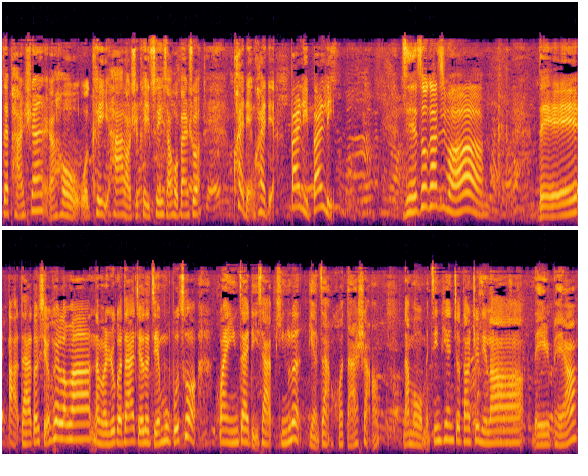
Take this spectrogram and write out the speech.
在爬山，然后我可以哈哈老师可以催小伙伴说，快点快点，巴里巴里，切磋卡吉玛，对啊，大家都学会了吗？那么如果大家觉得节目不错，欢迎在底下评论、点赞或打赏。那么我们今天就到这里啦，每日陪啊。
